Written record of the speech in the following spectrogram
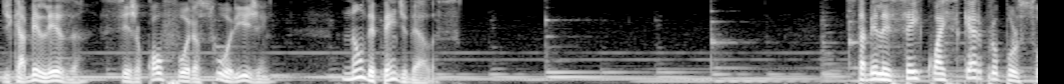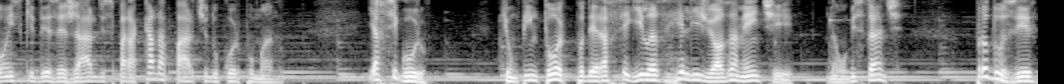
de que a beleza, seja qual for a sua origem, não depende delas. Estabelecei quaisquer proporções que desejardes para cada parte do corpo humano. E asseguro que um pintor poderá segui-las religiosamente e, não obstante, produzir,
